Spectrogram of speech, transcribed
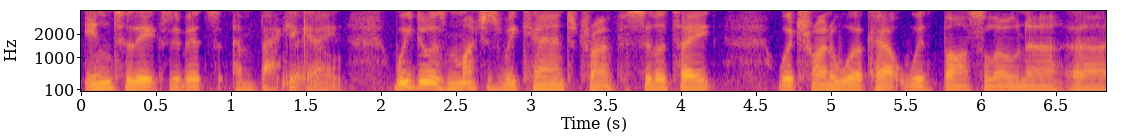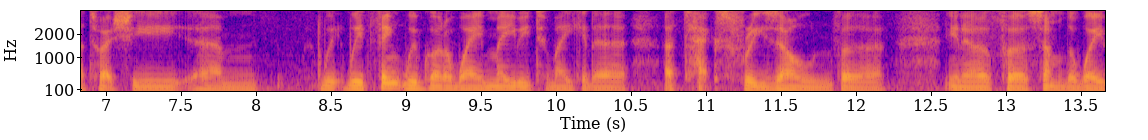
into the exhibits and back again. We do as much as we can to try and facilitate. We're trying to work out with Barcelona uh, to actually. Um, we, we think we've got a way maybe to make it a, a tax-free zone for, you know, for some of the way,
